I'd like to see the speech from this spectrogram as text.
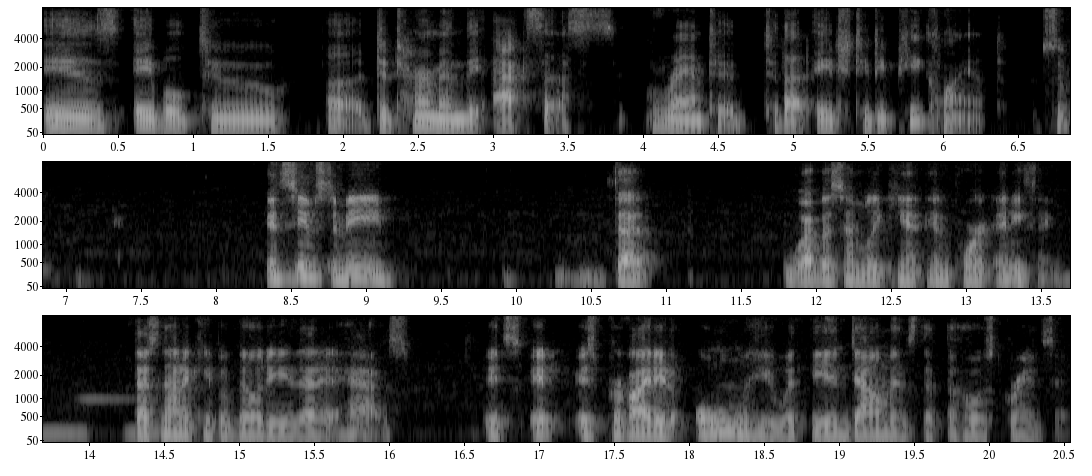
is able to uh, determine the access granted to that HTTP client. So it seems to me that WebAssembly can't import anything. That's not a capability that it has. It's it is provided only with the endowments that the host grants it,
